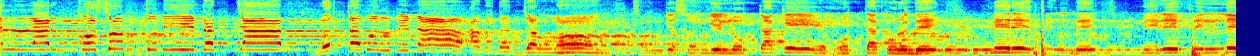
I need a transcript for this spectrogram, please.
আল্লাহর কসম, তুমি দাজ্জাল। লোকটা বলবে, না, আমি দাজ্জাল নয় সঙ্গে সঙ্গে লোকটাকে হত্যা করবে, মেরে ফেলবে, মেরে ফেললে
